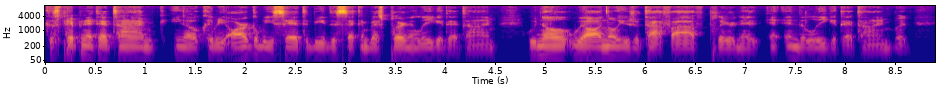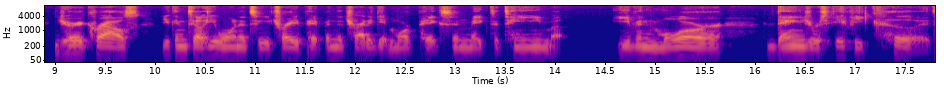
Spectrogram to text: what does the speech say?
because Pippen at that time, you know, could be arguably said to be the second best player in the league at that time. We know we all know he was a top five player in the, in the league at that time. But Jerry Krause, you can tell he wanted to trade Pippen to try to get more picks and make the team even more dangerous if he could.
